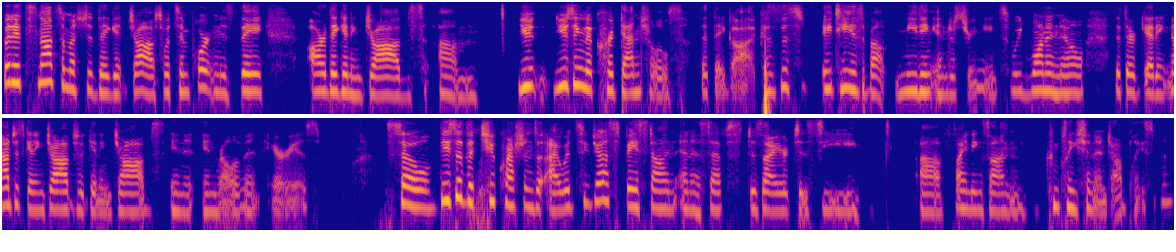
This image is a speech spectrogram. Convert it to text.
But it's not so much did they get jobs. What's important is they, are they getting jobs um, using the credentials that they got because this AT is about meeting industry needs. We'd want to know that they're getting not just getting jobs, but getting jobs in in relevant areas. So these are the two questions that I would suggest based on NSF's desire to see uh, findings on completion and job placement.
